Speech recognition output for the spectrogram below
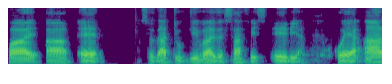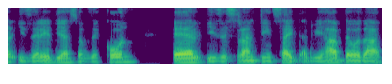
pi RL. So that will give us a surface area where R is the radius of the cone, L is the slanting side, and we have the that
